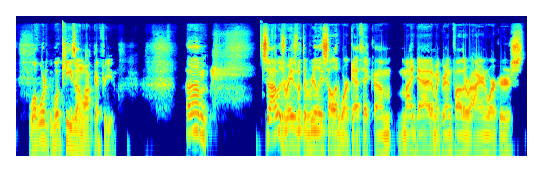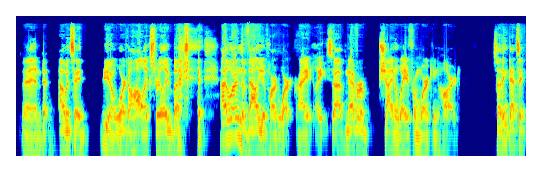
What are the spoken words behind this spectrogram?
what were what keys unlocked that for you? Um, so I was raised with a really solid work ethic. Um, my dad and my grandfather were iron workers, and I would say, you know, workaholics really. But I learned the value of hard work, right? Like, so I've never shied away from working hard. So I think that's a,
